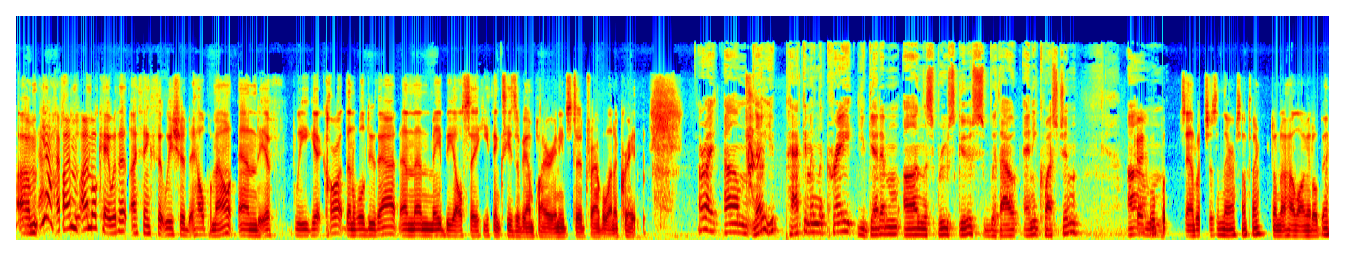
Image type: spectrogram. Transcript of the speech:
Um, Yeah, yeah, I'm. I'm okay with it. I think that we should help them out, and if we get caught, then we'll do that, and then maybe I'll say he thinks he's a vampire. He needs to travel in a crate. All right. Um, no, you pack him in the crate. You get him on the spruce goose without any question. Okay, Um, we'll put sandwiches in there or something. Don't know how long it'll be.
